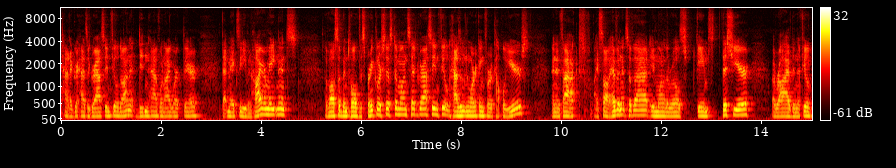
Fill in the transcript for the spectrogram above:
had a, has a grass infield on it. Didn't have when I worked there. That makes it even higher maintenance. I've also been told the sprinkler system on said grass infield hasn't been working for a couple years. And in fact, I saw evidence of that in one of the Royals games this year. Arrived and the field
